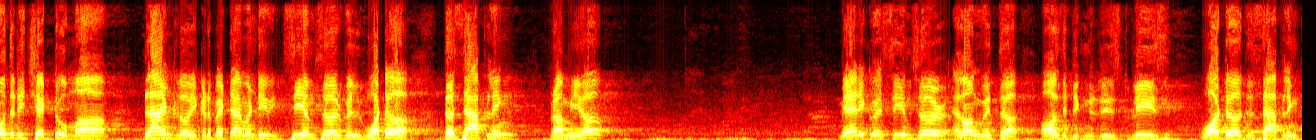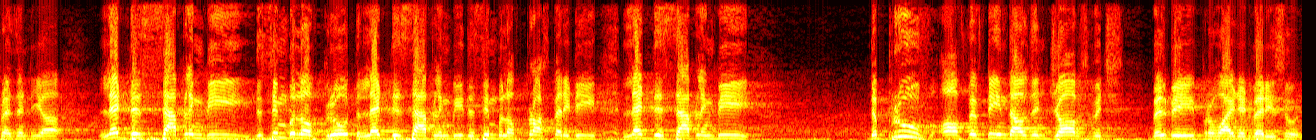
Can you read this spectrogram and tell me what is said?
మొదటి చెట్టు మా ప్లాంట్ లో ఇక్కడ పెట్టామండి సీఎం సార్ విల్ వాటర్ ద సాప్లింగ్ ఫ్రమ్ హియర్ మే ఐ రిక్వెస్ట్ సీఎం సార్ along with uh, all the dignitaries to please water the sapling present here let this sapling be the symbol of growth let this sapling be the symbol of prosperity let this sapling be the proof of 15000 jobs which will be provided very soon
